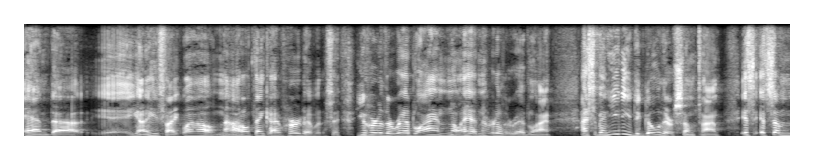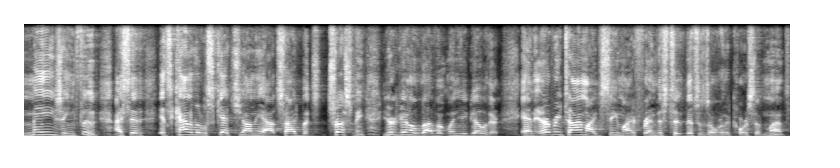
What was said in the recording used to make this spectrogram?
And, uh, you know, he's like, well, no, I don't think I've heard of it. I said, you heard of the Red Lion? No, I hadn't heard of the Red Lion. I said, man, you need to go there sometime. It's, it's amazing food. I said, it's kind of a little sketchy on the outside, but trust me, you're going to love it when you go there. And every time I'd see my friend, this, this was over the course of months,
